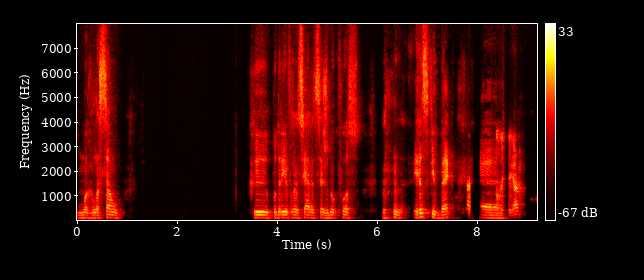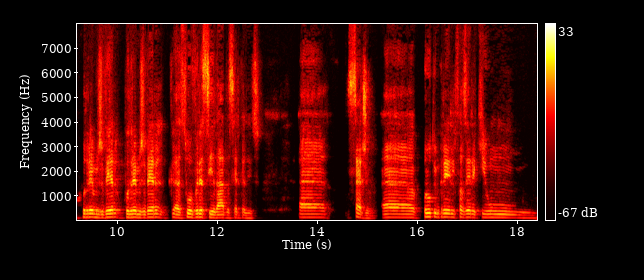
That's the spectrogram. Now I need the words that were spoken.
uma relação que poderia influenciar, seja do que fosse, esse feedback. Uh, Obrigado poderemos ver, poderemos ver a sua veracidade acerca disso. Uh, Sérgio, uh, por último queria lhe fazer aqui um,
